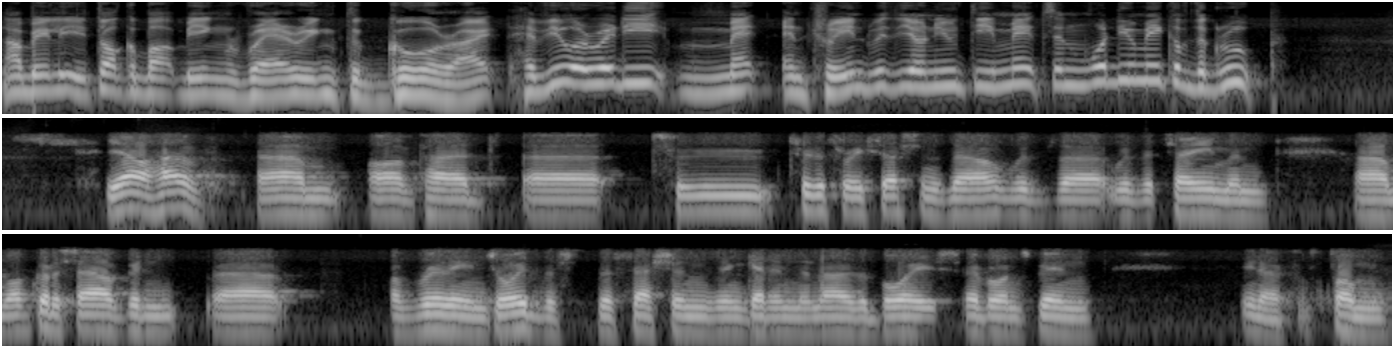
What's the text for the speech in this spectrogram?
Now, Bailey, you talk about being raring to go, right? Have you already met and trained with your new teammates, and what do you make of the group? Yeah, I have. Um, I've had uh, two two to three sessions now with uh, with the team, and um, I've got to say I've been uh, I've really enjoyed the, the sessions and getting to know the boys. Everyone's been, you know, from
